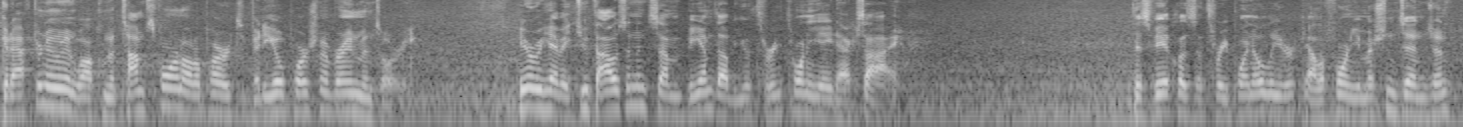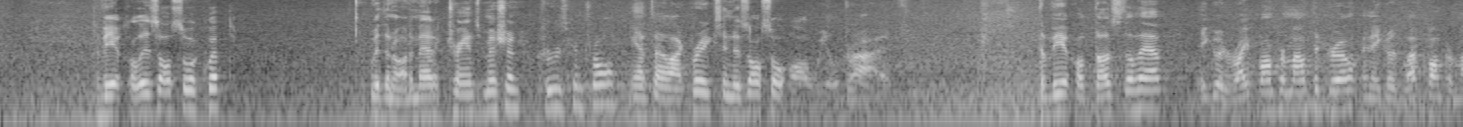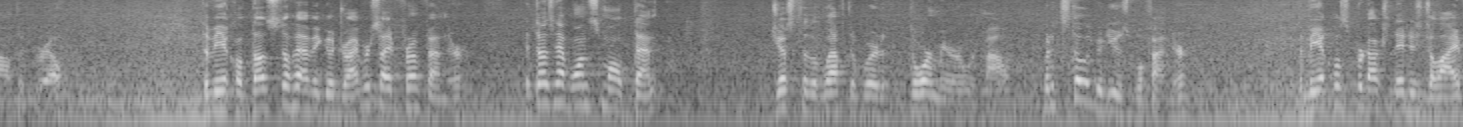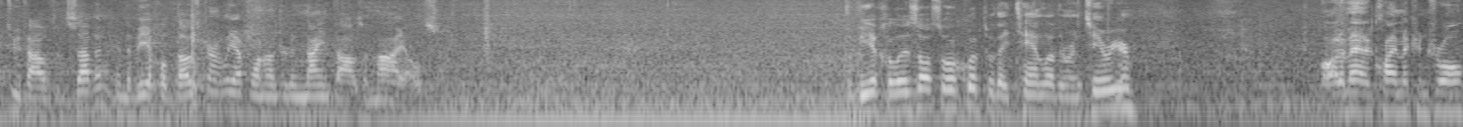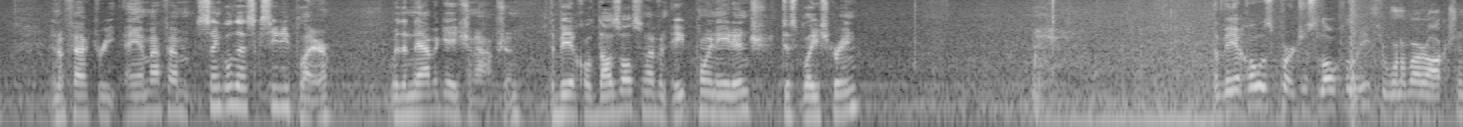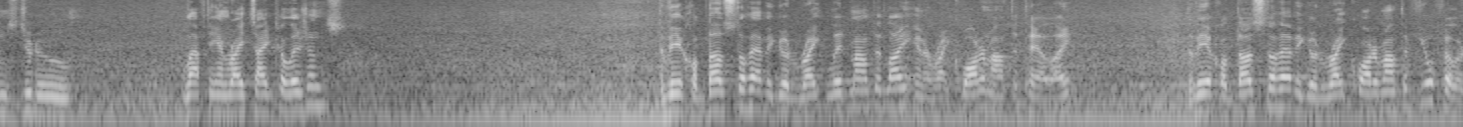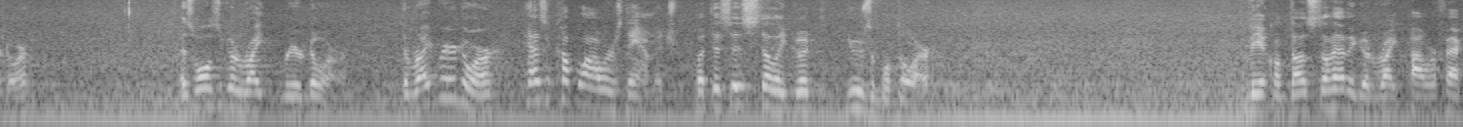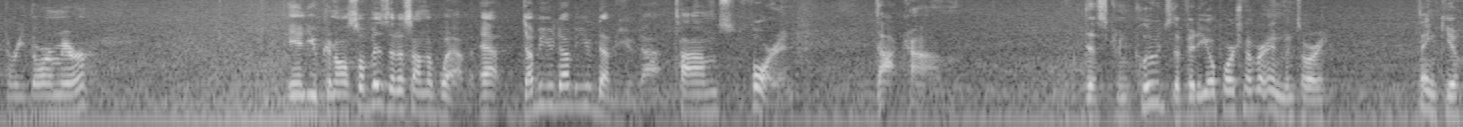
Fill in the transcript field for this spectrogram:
Good afternoon and welcome to Tom's Foreign Auto Parts video portion of our inventory. Here we have a 2007 BMW 328xi. This vehicle is a 3.0 liter California emissions engine. The vehicle is also equipped with an automatic transmission, cruise control, anti-lock brakes, and is also all-wheel drive. The vehicle does still have a good right bumper mounted grille and a good left bumper mounted grille. The vehicle does still have a good driver's side front fender. It does have one small dent just to the left of where the door mirror would mount, but it's still a good usable fender. The vehicle's production date is July of 2007 and the vehicle does currently have 109,000 miles. The vehicle is also equipped with a tan leather interior automatic climate control, and a factory AM-FM single disc CD player with a navigation option. The vehicle does also have an 8.8 inch display screen. The vehicle was purchased locally through one of our auctions due to left and right side collisions. The vehicle does still have a good right lid mounted light and a right quarter mounted tail light. The vehicle does still have a good right quarter mounted fuel filler door, as well as a good right rear door. The right rear door has a couple hours damage, but this is still a good usable door. The vehicle does still have a good right power factory door mirror. And you can also visit us on the web at www.tomsforeign.com. This concludes the video portion of our inventory. Thank you.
